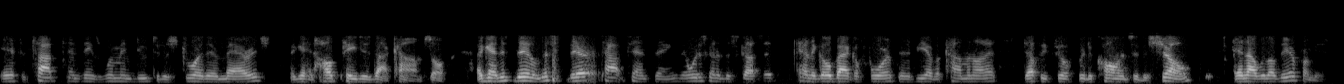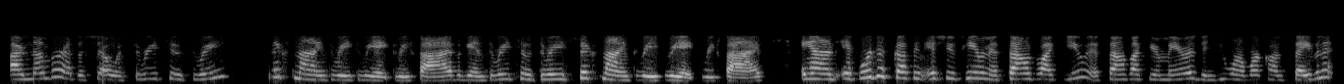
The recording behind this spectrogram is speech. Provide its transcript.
and it's the top 10 things women do to destroy their marriage. Again, hubpages.com. So, again, this, they're, this, their top 10 things, and we're just going to discuss it, kind of go back and forth. And if you have a comment on it, definitely feel free to call into the show, and I would love to hear from you. Our number at the show is 323 693 3835. Again, 323 693 3835. And if we're discussing issues here and it sounds like you and it sounds like your marriage and you want to work on saving it,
